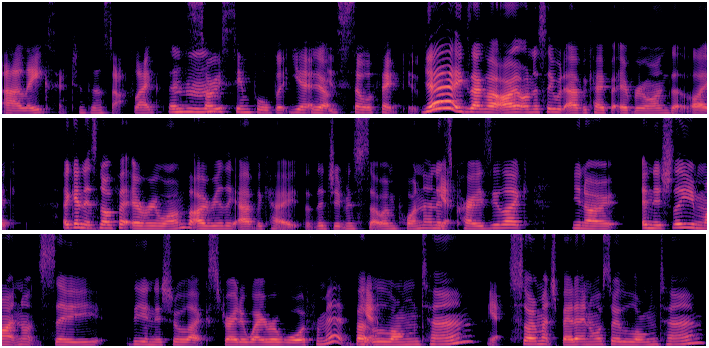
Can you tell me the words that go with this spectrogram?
uh, leg extensions and stuff. Like that's so simple, but yet Mm-hmm. Yeah. it's so effective. Yeah, exactly. I honestly would advocate for everyone that like again, it's not for everyone, but I really advocate that the gym is so important and it's crazy like, you know, initially you might not see the initial like straight away reward from it, but Yeah. long term, Yeah. so much better and also long term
